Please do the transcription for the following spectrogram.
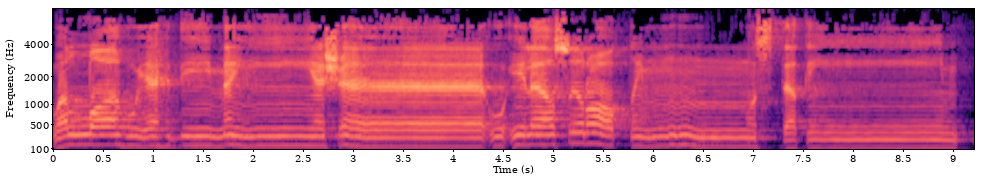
والله يهدي من يشاء إلى صراط مستقيم.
